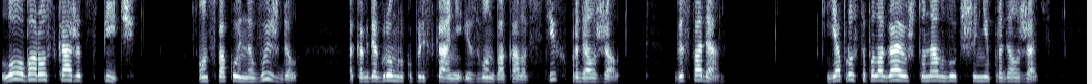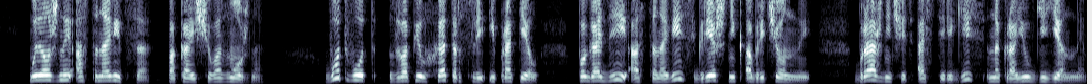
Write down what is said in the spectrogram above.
Лооборо скажет спич!» Он спокойно выждал, а когда гром рукоплесканий и звон бокалов стих, продолжал. «Господа, я просто полагаю, что нам лучше не продолжать. Мы должны остановиться, пока еще возможно». «Вот-вот», — завопил Хэттерсли и пропел, «Погоди, остановись, грешник обреченный, бражничать остерегись на краю гиенны».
